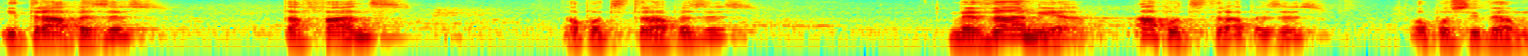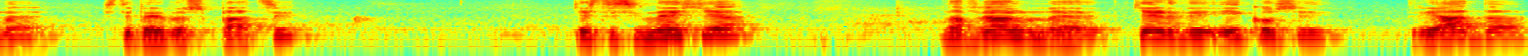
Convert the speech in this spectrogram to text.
οι τράπεζες, τα funds από τις τράπεζες, με δάνεια από τις τράπεζες, όπως είδαμε στην περίπτωση Πάτσι, και στη συνέχεια να βγάλουν κέρδη 20, 30,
